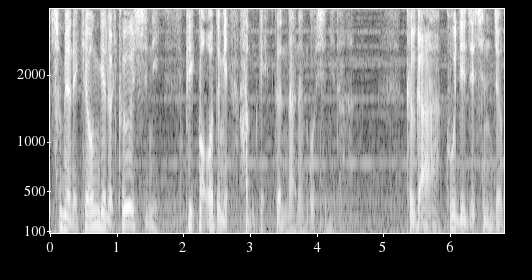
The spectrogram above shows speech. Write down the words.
수면의 경계를 그으시니 빛과 어둠이 함께 끝나는 곳이니라. 그가 꾸짖으신즉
